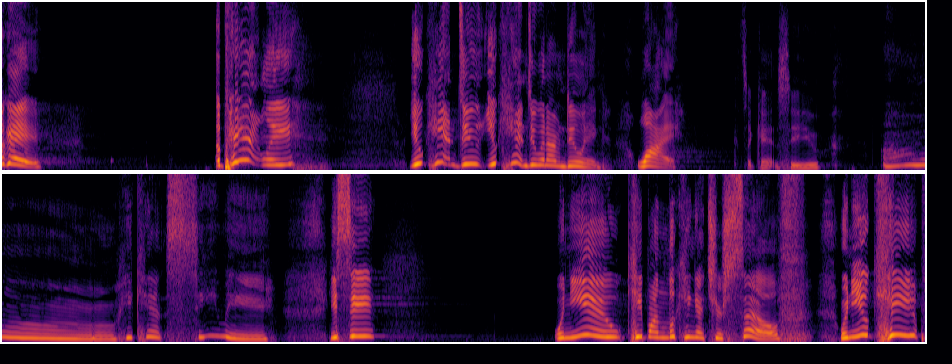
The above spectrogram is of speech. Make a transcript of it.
okay. Apparently, you can't do you can't do what I'm doing. Why? Because I can't see you. Oh, he can't see me. You see, when you keep on looking at yourself, when you keep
